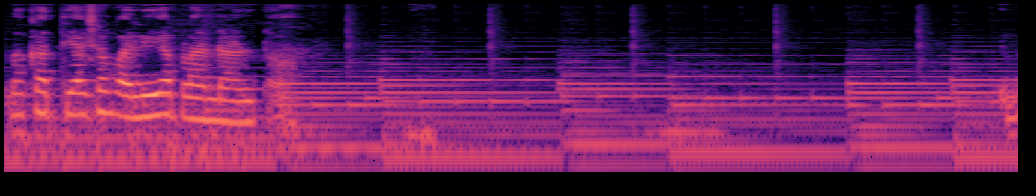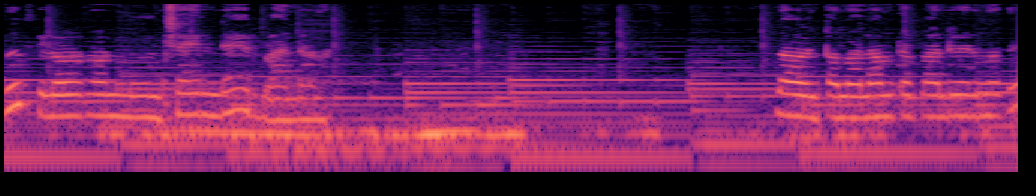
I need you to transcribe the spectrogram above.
ഇതൊക്കെ അത്യാവശ്യം വലിയ പ്ലാന്റ് ആണ് കേട്ടോ ഇത് ഫിലോണോൺ മൂൺഷൈനിന്റെ ഒരു പ്ലാന്റ് ആണ് ഇതാണ് കേട്ടോ നാലാമത്തെ പ്ലാന്റ് വരുന്നത്.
